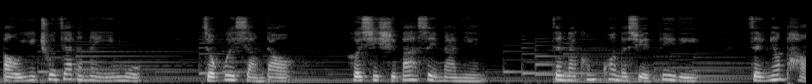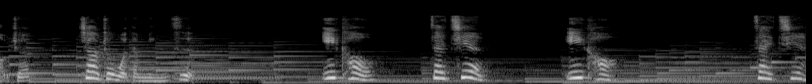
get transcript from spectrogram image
宝玉出家的那一幕，总会想到荷西十八岁那年。在那空旷的雪地里，怎样跑着，叫着我的名字？Eco，再见，Eco，再见。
